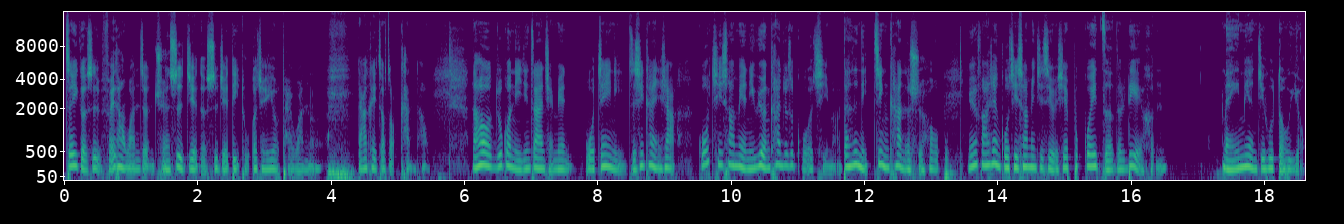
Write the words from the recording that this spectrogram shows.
这个是非常完整，全世界的世界地图，而且也有台湾哦。大家可以找找看哈。然后，如果你已经站在前面，我建议你仔细看一下国旗上面，你远看就是国旗嘛，但是你近看的时候，你会发现国旗上面其实有一些不规则的裂痕，每一面几乎都有，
